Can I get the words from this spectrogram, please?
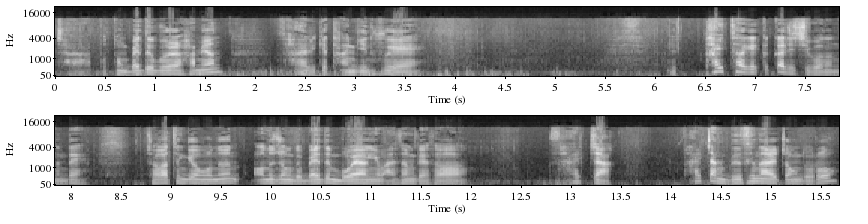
자, 보통 매듭을 하면 살 이렇게 당긴 후에 이렇게 타이트하게 끝까지 집어넣는데 저 같은 경우는 어느 정도 매듭 모양이 완성돼서 살짝 살짝 느슨할 정도로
